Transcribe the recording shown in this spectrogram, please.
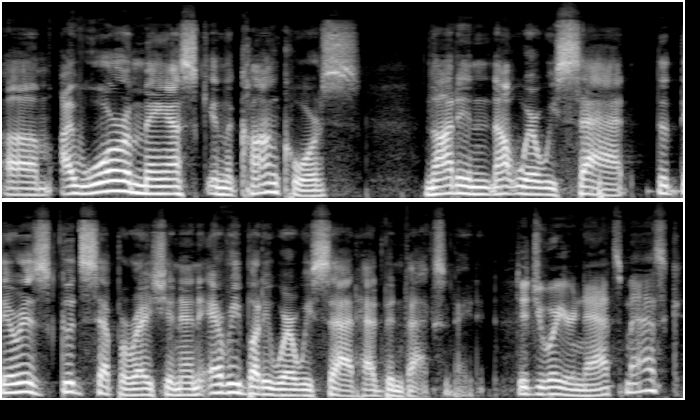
Um, I wore a mask in the concourse, not in not where we sat. That there is good separation, and everybody where we sat had been vaccinated. Did you wear your Nats mask?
